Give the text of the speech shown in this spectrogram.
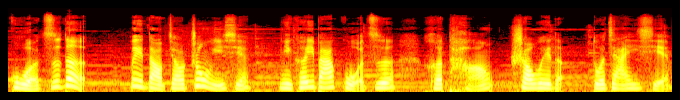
果子的味道比较重一些，你可以把果子和糖稍微的。多加一些。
